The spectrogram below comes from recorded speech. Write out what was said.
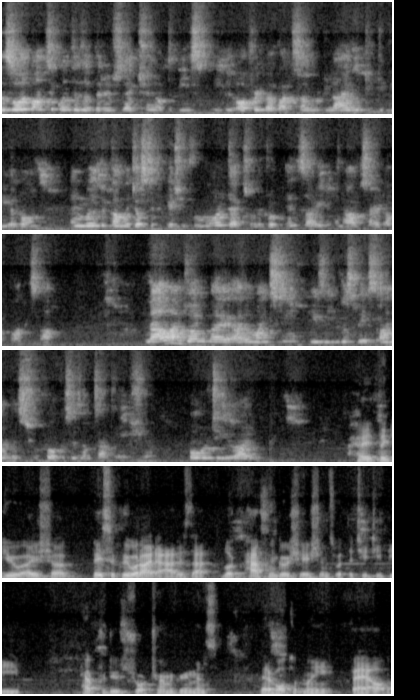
The sole consequences of the rejection of the peace deal offered by Pakistan would lie with TTP alone and will become a justification for more attacks on the group inside and outside of Pakistan. Now I'm joined by Adam Weinstein. He's a US based analyst who focuses on South Asia. Over to you, Adam. Hey, thank you, Aisha. Basically, what I'd add is that look, past negotiations with the TTP have produced short term agreements that have ultimately failed.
